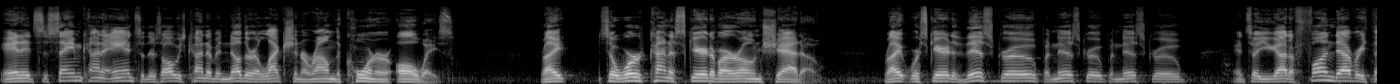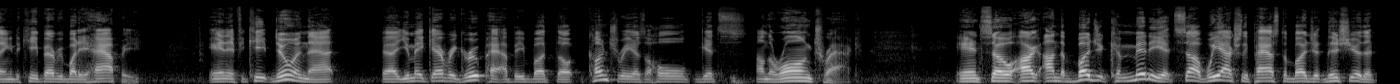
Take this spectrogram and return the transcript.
And it's the same kind of answer. There's always kind of another election around the corner, always, right? So we're kind of scared of our own shadow, right? We're scared of this group and this group and this group. And so you got to fund everything to keep everybody happy. And if you keep doing that, uh, you make every group happy, but the country as a whole gets on the wrong track. And so our, on the budget committee itself, we actually passed a budget this year that,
